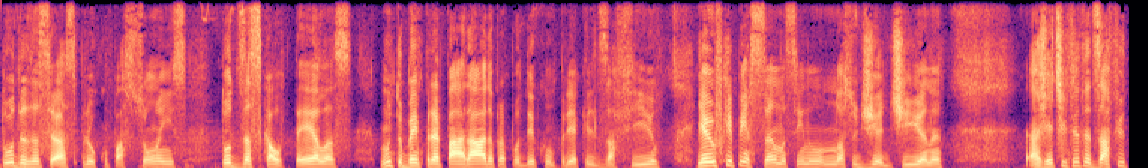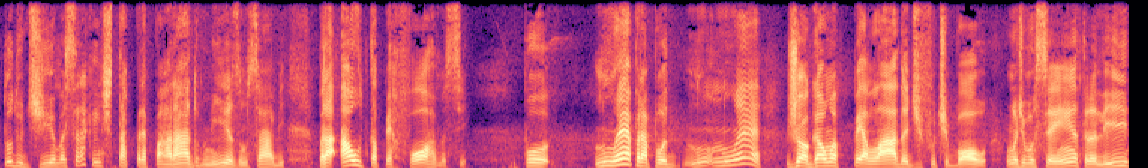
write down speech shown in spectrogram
todas as, as preocupações, todas as cautelas, muito bem preparado para poder cumprir aquele desafio. E aí eu fiquei pensando assim no, no nosso dia a dia, né? A gente enfrenta desafio todo dia, mas será que a gente está preparado mesmo, sabe? Para alta performance? Pô, não é para não, não é jogar uma pelada de futebol, onde você entra ali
